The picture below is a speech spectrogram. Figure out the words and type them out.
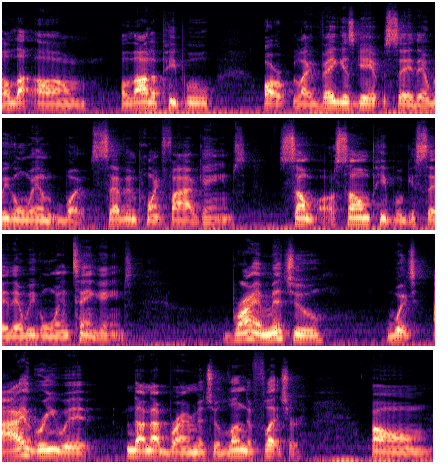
a lot um a lot of people are like Vegas gave say that we're gonna win what seven point five games. Some uh, some people can say that we're gonna win ten games. Brian Mitchell, which I agree with, no, not Brian Mitchell, London Fletcher. Um,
